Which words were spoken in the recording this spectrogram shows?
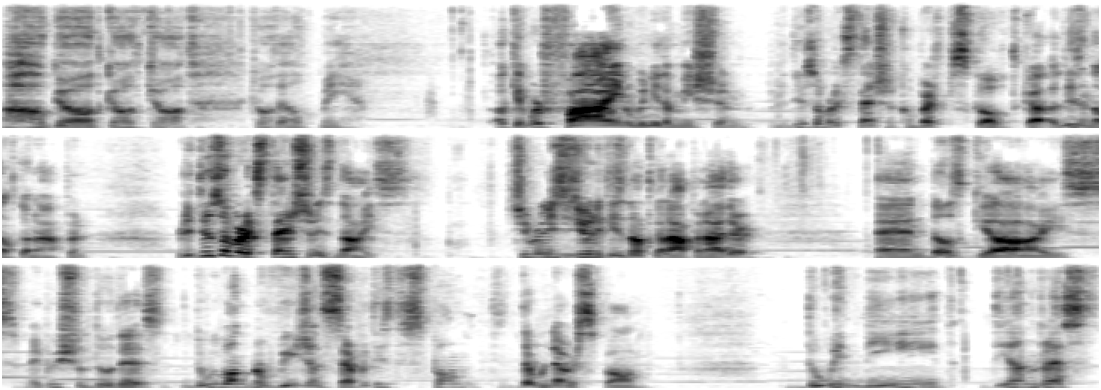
Oh god, god, god. God help me. Okay, we're fine. We need a mission. Reduce overextension to scope This is not gonna happen. Reduce overextension is nice. Chivalry's unity is not gonna happen either. And those guys... Maybe we should do this. Do we want Norwegian separatists to spawn? They will never spawn. Do we need the unrest?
